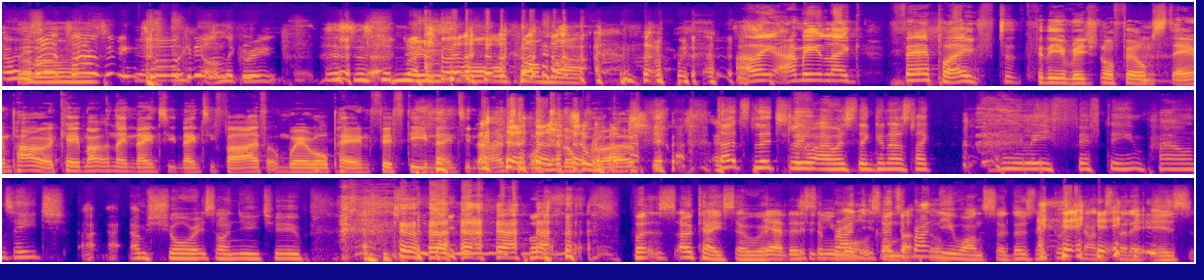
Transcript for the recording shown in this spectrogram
How many times have been talking it on the group? This is the new Mortal Kombat. I think. I mean, like fair play to, for the original film Staying Power. It came out in like 1995, and we're all paying 15.99 to watch it on Prime. That's literally what I was thinking. I was like, really, fifteen pounds each? I, I- I'm sure it's on YouTube. but, but okay, so we're- Yeah, there's it's a a brand, Mortal so it's a brand new one. So there's a good chance that it is.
